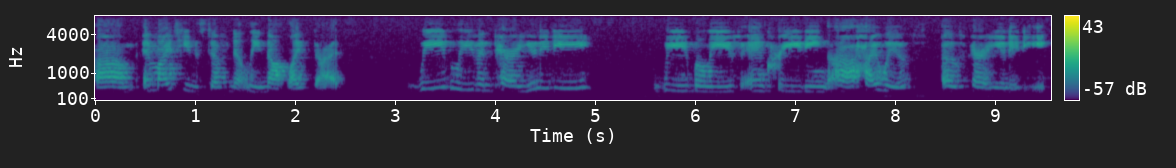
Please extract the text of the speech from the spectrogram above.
Um, and my team is definitely not like that. We believe in para-unity. We believe in creating a highway of, of para-unity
